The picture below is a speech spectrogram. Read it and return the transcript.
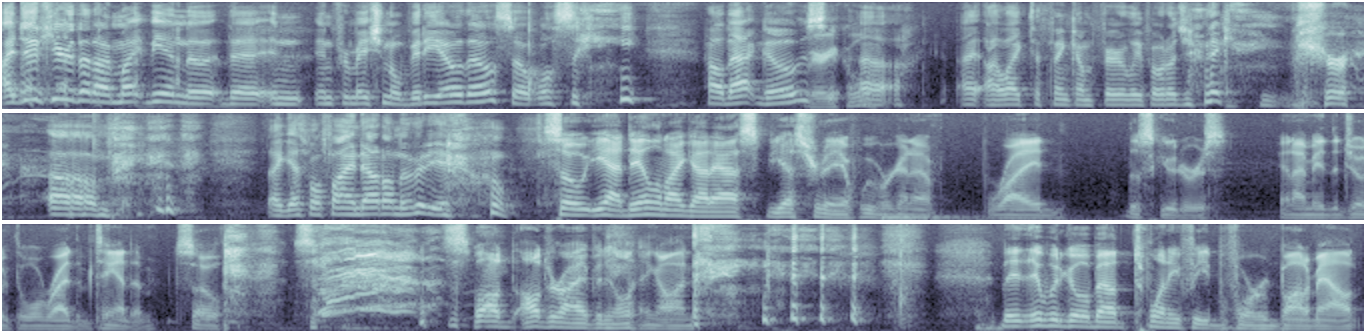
I did hear that I might be in the the in, informational video though, so we'll see how that goes. Very cool. Uh, I, I like to think I'm fairly photogenic. sure. Um, I guess we'll find out on the video. So yeah, Dale and I got asked yesterday if we were gonna ride the scooters, and I made the joke that we'll ride them tandem. So, so, so I'll, I'll drive and he'll hang on. They- it would go about twenty feet before we bottom out.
